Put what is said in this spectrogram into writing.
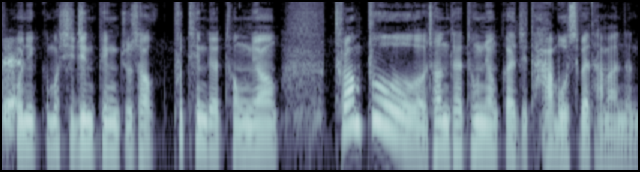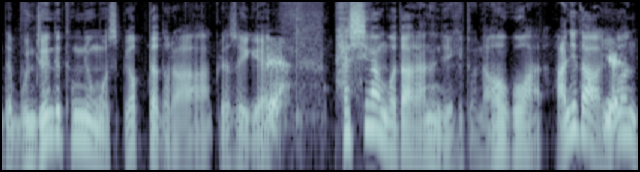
네. 보니까 뭐 시진핑 주석, 푸틴 대통령, 트럼프 전 대통령까지 다 모습에 담았는데 문재인 대통령 모습이 없다더라. 그래서 이게 네. 패싱한 거다라는 얘기도 나오고 아, 니다 예. 이건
